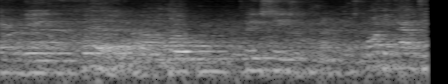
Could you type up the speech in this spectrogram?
in the third of our home pre-season practice. Derby County. ก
